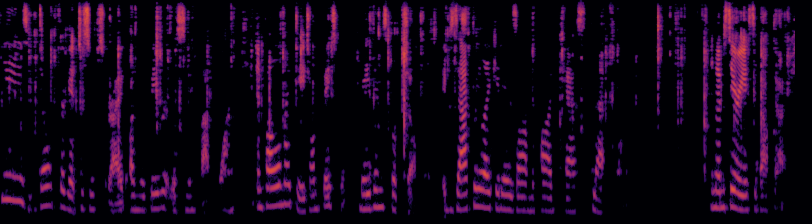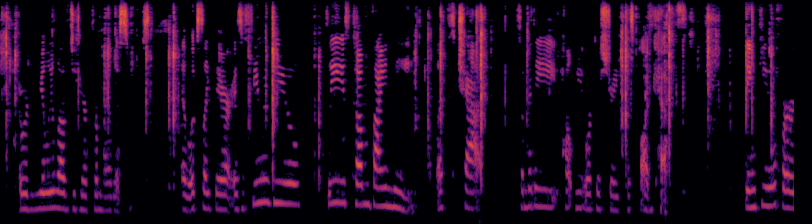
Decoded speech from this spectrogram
please don't forget to subscribe on your favorite listening platform and follow my page on Facebook, Maven's Bookshelf, exactly like it is on the podcast platform. And I'm serious about that. I would really love to hear from my listeners. It looks like there is a few of you. Please come find me. Let's chat. Somebody help me orchestrate this podcast. Thank you for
